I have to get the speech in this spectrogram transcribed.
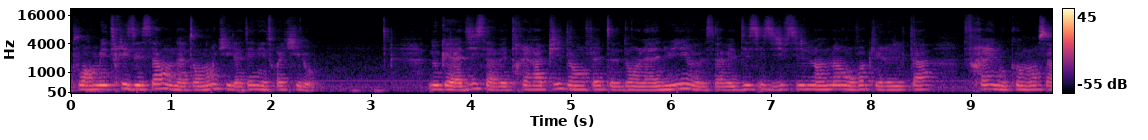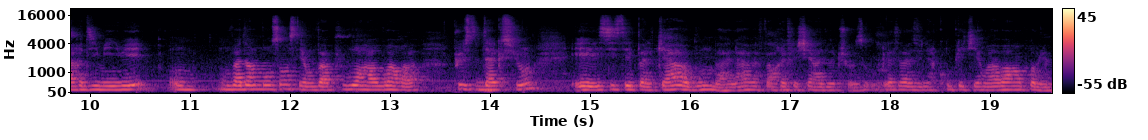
pouvoir maîtriser ça en attendant qu'il atteigne les 3 kilos. Donc elle a dit ça va être très rapide en fait dans la nuit, ça va être décisif. Si le lendemain on voit que les résultats freinent ou commencent à rediminuer, on va dans le bon sens et on va pouvoir avoir euh, plus d'action. Et si c'est pas le cas, bon, bah là, il va falloir réfléchir à d'autres choses. Là, ça va devenir compliqué, on va avoir un problème.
